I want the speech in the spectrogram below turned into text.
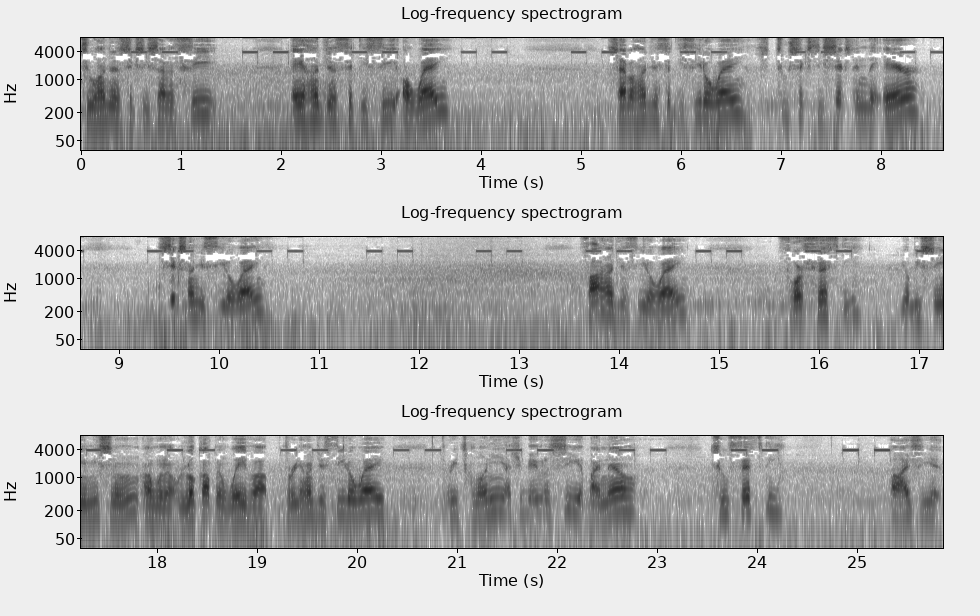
267 feet. 850 feet away. 750 feet away. 266 in the air. 600 feet away. 500 feet away. 450. You'll be seeing me soon. I'm to look up and wave up. 300 feet away. 320. I should be able to see it by now. 250. Oh, I see it.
